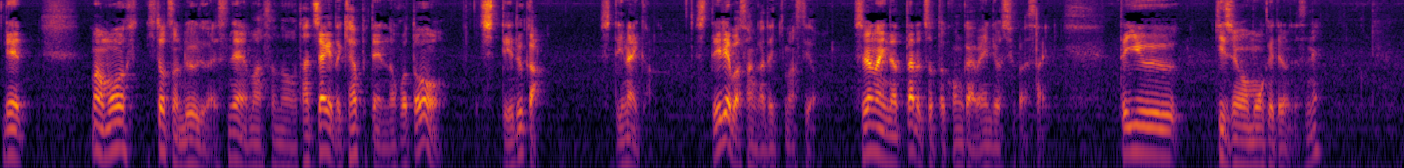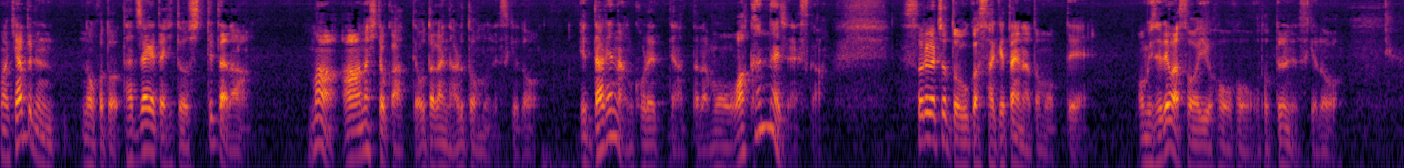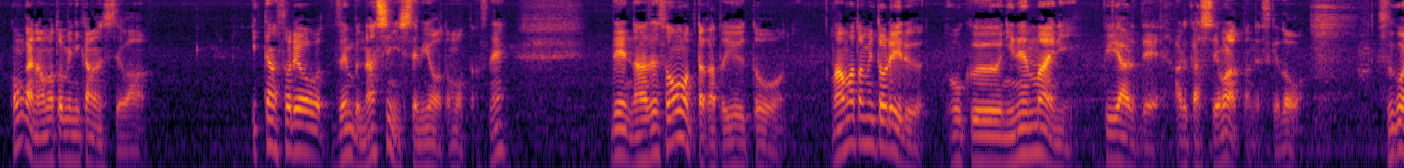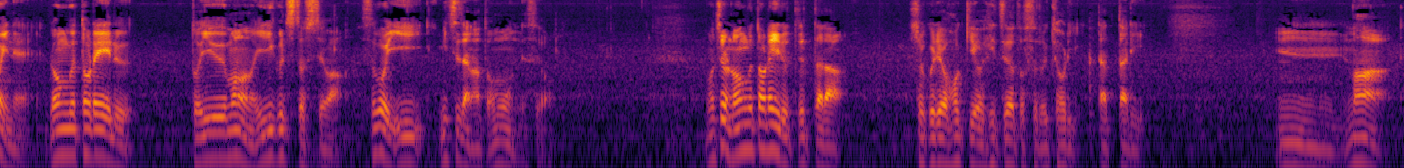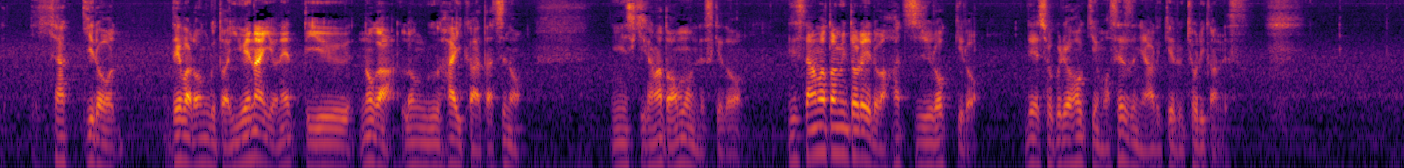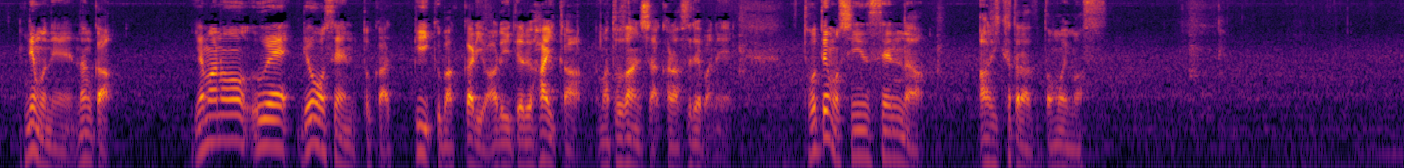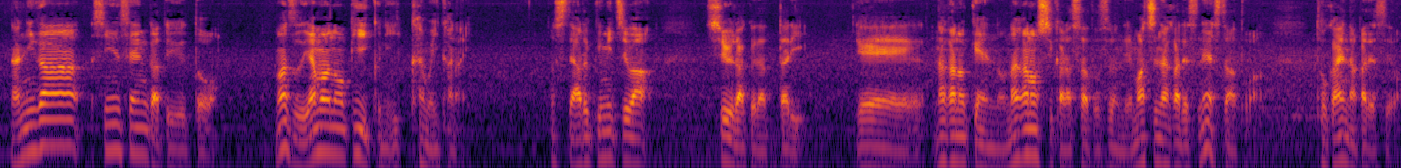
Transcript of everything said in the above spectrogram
で、まあもう一つのルールがですね、まあその立ち上げたキャプテンのことを知っているか、知っていないか、知っていれば参加できますよ。知らないんだったらちょっと今回は遠慮してください。っていう基準を設けてるんですね。まあキャプテンのこと、立ち上げた人を知ってたら、まああの人かってお互いになると思うんですけど、え、誰なん？これってなったらもうわかんないじゃないですか。それがちょっと僕は避けたいなと思って、お店ではそういう方法をとってるんですけど、今回の甘止めに関しては、一旦それを全部なしにしてみようと思ったんですね。で、なぜそう思ったかというと、甘止めトレイル、僕2年前に PR で歩かしてもらったんですけど、すごいね、ロングトレイルというものの入り口としては、すごいいい道だなと思うんですよ。もちろんロングトレイルって言ったら食料補給を必要とする距離だったり。うんまあ100キロではロングとは言えないよねっていうのがロングハイカーたちの認識かなと思うんですけど実際アマトミトレイルは86キロ。で食料補給もせずに歩ける距離感です。でもねなんか山の上稜線とかピークばっかりを歩いてるハイカー、まあ、登山者からすればねとても新鮮な歩き方だったと思います。何が新鮮かというとまず山のピークに一回も行かない。そして歩く道は集落だったり、えー、長野県の長野市からスタートするんで街中ですねスタートは。都会の中ですよ。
